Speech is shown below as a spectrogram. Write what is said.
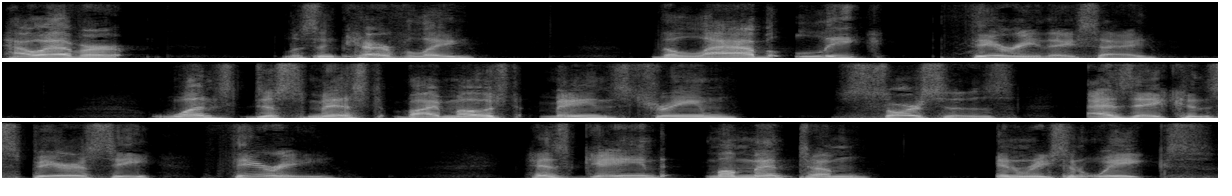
However, listen carefully the lab leak theory, they say, once dismissed by most mainstream sources as a conspiracy theory, has gained momentum in recent weeks.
